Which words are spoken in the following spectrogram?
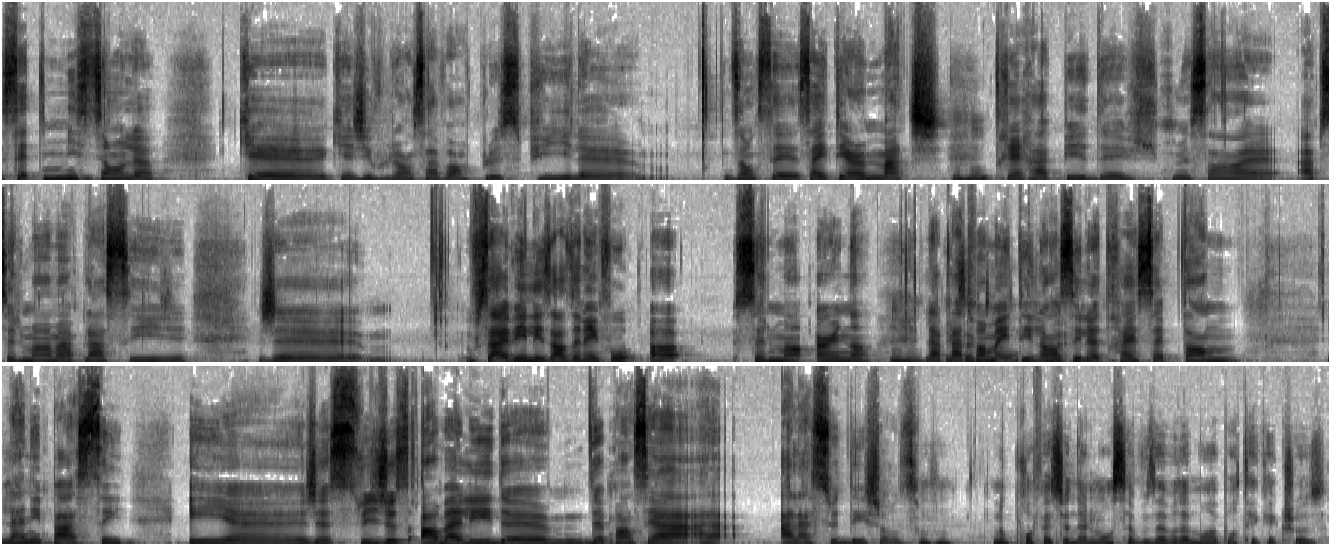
cette mission-là que, que j'ai voulu en savoir plus. Puis, le, disons que ça a été un match Mhm. très rapide. Je me sens absolument à ma place et je, je- vous savez, les Arts de l'info a seulement un an. Mhm, La plateforme a été lancée le 13 septembre l'année passée et euh, je suis juste emballée de, de penser à, à- à la suite des choses. Mhm. Donc professionnellement, ça vous a vraiment apporté quelque chose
